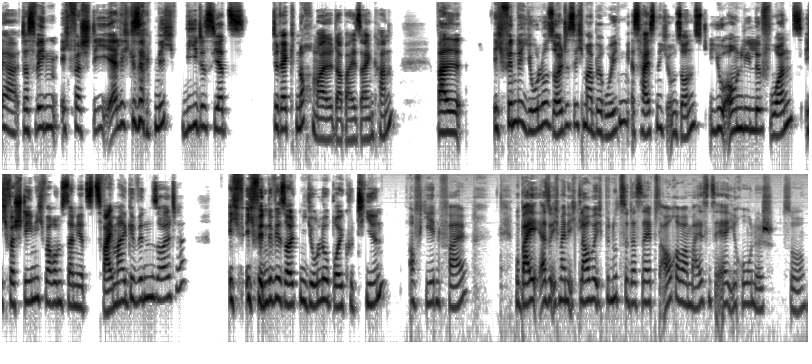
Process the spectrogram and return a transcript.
ja. Deswegen, ich verstehe ehrlich gesagt nicht, wie das jetzt direkt nochmal dabei sein kann. Weil ich finde, YOLO sollte sich mal beruhigen. Es heißt nicht umsonst, you only live once. Ich verstehe nicht, warum es dann jetzt zweimal gewinnen sollte. Ich, ich finde, wir sollten YOLO boykottieren. Auf jeden Fall. Wobei, also ich meine, ich glaube, ich benutze das selbst auch, aber meistens eher ironisch. So.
